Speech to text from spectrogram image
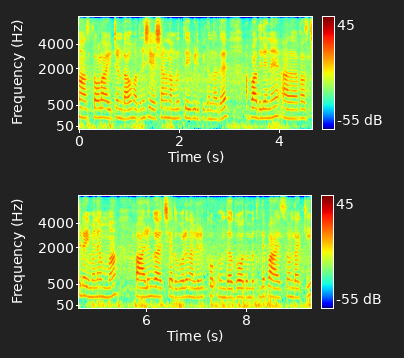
മാസത്തോളം ആയിട്ടുണ്ടാവും. അതിന് ശേഷമാണ് നമ്മൾ തീ പിടിപ്പിക്കുന്നത്. അപ്പോൾ അതിൽ തന്നെ ഫസ്റ്റ് ടൈം തന്നെ ഉമ്മ പാലും കാച്ചി അതുപോലെ നല്ലൊരു എന്താ ഗോതമ്പത്തിന്റെ പായസം ഉണ്ടാക്കി.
